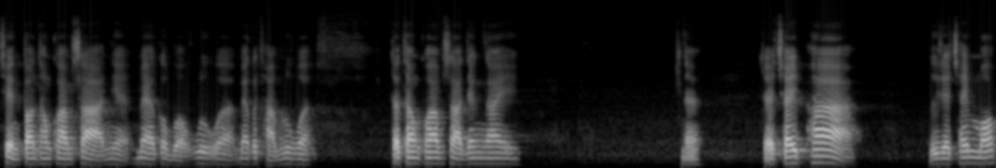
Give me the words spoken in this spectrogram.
เช่นตอนทำความสะอาดเนี่ยแม่ก็บอกลูกว่า แม่ก็ถามลูกว่า จะทำความสะอาดยังไงนะจะใช้ผ้า หรือจะใช้ม็อบ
